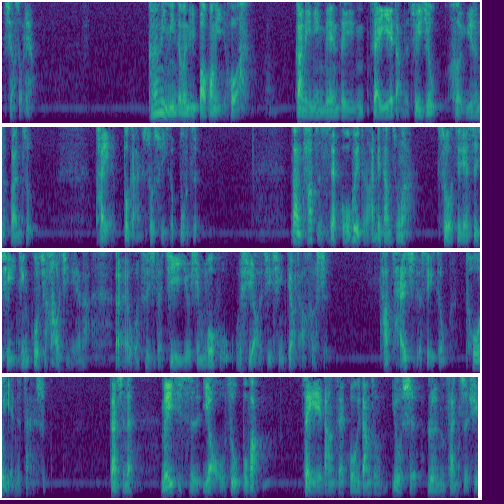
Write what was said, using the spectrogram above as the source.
销售量。甘利明的问题曝光以后啊，甘利明面对在野党的追究和舆论的关注，他也不敢说出一个不字。但他只是在国会的答辩当中啊，说这件事情已经过去好几年了，呃，我自己的记忆有些模糊，我需要进行调查核实。他采取的是一种拖延的战术，但是呢，媒体是咬住不放。在野党在国会当中又是轮番质询。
